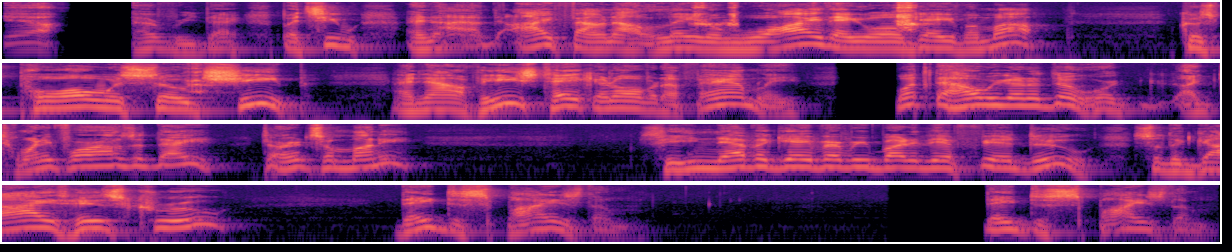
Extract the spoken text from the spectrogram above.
Yeah. Every day. But see, and I, I found out later why they all gave him up because Paul was so cheap. And now, if he's taking over the family, what the hell are we going to do? Work like 24 hours a day to earn some money? So he never gave everybody their fair due. So the guys, his crew, they despised them. They despised them.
